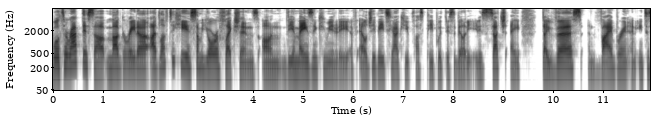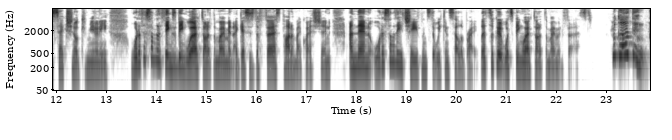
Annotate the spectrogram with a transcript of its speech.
Well, to wrap this up, Margherita, I'd love to hear some of your reflections on the amazing community of LGBTIQ plus people with disability. It is such a diverse and vibrant and intersectional community. What are the, some of the things being worked on at the moment? I guess is the first part of my question. And then what are some of the achievements that we can celebrate? Let's look at what's being worked on at the moment first. Look, I think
